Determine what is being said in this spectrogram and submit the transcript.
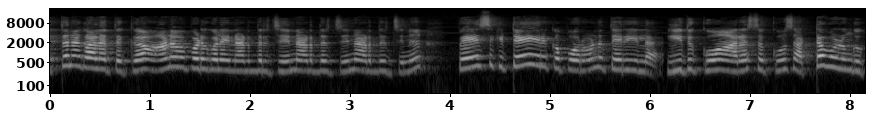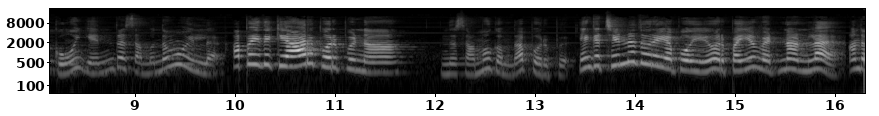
எத்தனை காலத்துக்கு ஆணவ படுகொலை நடந்துருச்சு நடந்துருச்சு நடந்துருச்சுன்னு பேசிக்கிட்டே இருக்க போறோம்னு தெரியல. இதுக்கும் அரசுக்கும் சட்ட ஒழுங்குக்கும் எந்த சம்மந்தமும் இல்லை. அப்ப இதுக்கு யாரு பொறுப்புனா இந்த சமூகம் தான் பொறுப்பு. எங்க சின்னதுரைய போய் ஒரு பையன் வெட்டினான்ல அந்த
